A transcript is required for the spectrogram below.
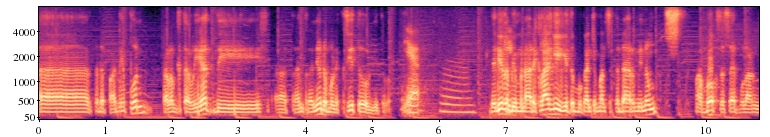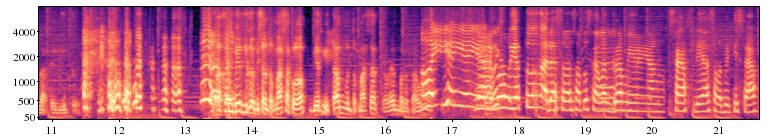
uh, ke depannya pun kalau kita lihat di uh, tren-trennya udah mulai ke situ gitu loh. Iya. Yeah. Hmm. Jadi lebih menarik lagi gitu, bukan cuma sekedar minum mabok selesai pulang nggak kayak gitu. Bahkan bir juga bisa untuk masak loh, bir hitam untuk masak kalian pernah tahu? Oh iya iya iya. Ya, gue lihat tuh ada salah satu selebgram ya yang chef dia selebriti chef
